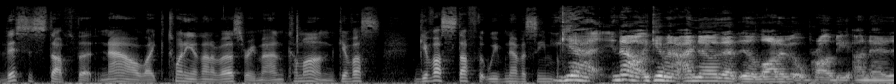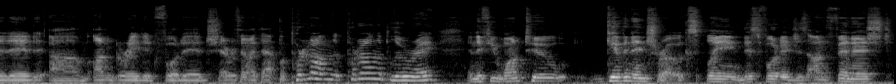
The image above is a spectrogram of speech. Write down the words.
this is stuff that now, like 20th anniversary, man. Come on, give us give us stuff that we've never seen before. Yeah, now given I know that a lot of it will probably be unedited, um, ungraded footage, everything like that. But put it on the put it on the Blu-ray, and if you want to, give an intro, explain this footage is unfinished.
